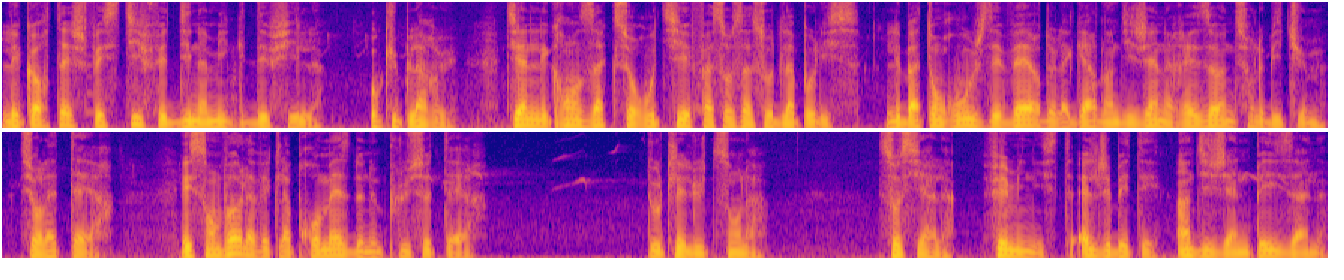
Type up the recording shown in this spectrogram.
les cortèges festifs et dynamiques défilent, occupent la rue, tiennent les grands axes routiers face aux assauts de la police. Les bâtons rouges et verts de la garde indigène résonnent sur le bitume, sur la terre, et s'envolent avec la promesse de ne plus se taire. Toutes les luttes sont là. Sociales, féministes, LGBT, indigènes, paysannes.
